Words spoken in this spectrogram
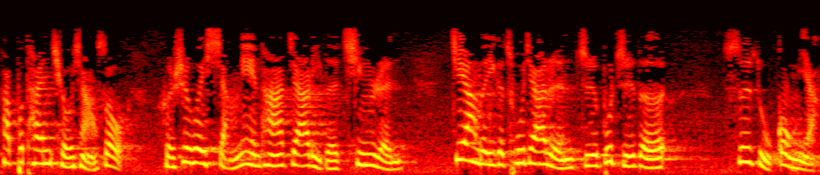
他不贪求享受，可是会想念他家里的亲人，这样的一个出家人，值不值得施主供养？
